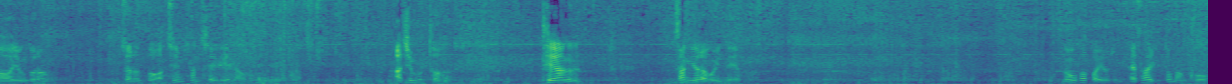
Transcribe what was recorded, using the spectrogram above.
어, 영도랑 저는 또 아침 산책에 나왔습니다. 아침부터 태양은 장렬하고 있네요. 너무 바빠요. 요즘 회사 일도 많고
